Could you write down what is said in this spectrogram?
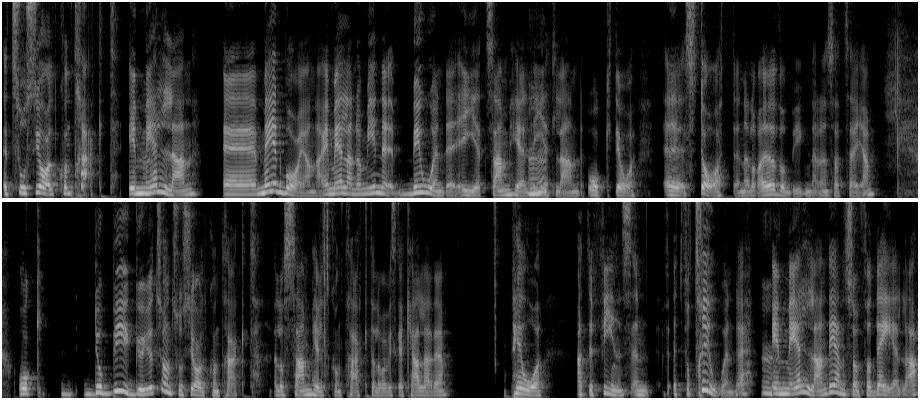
ett socialt kontrakt emellan eh, medborgarna, emellan de inne, boende i ett samhälle, i ett land och då eh, staten eller överbyggnaden så att säga. Och då bygger ju ett sånt socialt kontrakt, eller samhällskontrakt eller vad vi ska kalla det, på att det finns en, ett förtroende emellan den som fördelar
